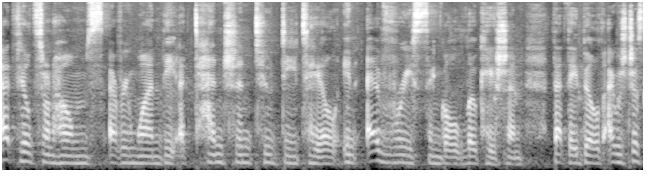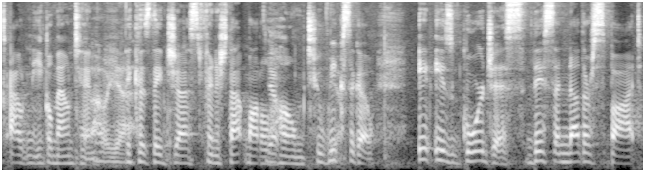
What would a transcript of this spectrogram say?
at Fieldstone Homes, everyone. The attention to detail in every single location that they build. I was just out in Eagle Mountain oh, yeah. because they just finished that model yep. home two weeks yep. ago. It is gorgeous. This another spot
